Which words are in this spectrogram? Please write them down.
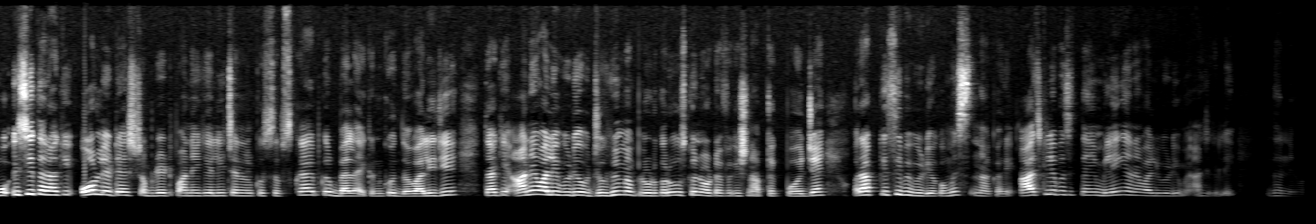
वो इसी तरह की और लेटेस्ट अपडेट पाने के लिए चैनल को सब्सक्राइब कर बेल आइकन को दबा लीजिए, ताकि आने वाली वीडियो जो भी मैं अपलोड करूँ, उसके नोटिफिकेशन आप तक पहुँच जाए और आप किसी भी वीडियो को मिस ना करें। आज के लिए बस इतना ही। मिलेंगे आने वाली वीडियो में। आज के लिए धन्यवाद।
